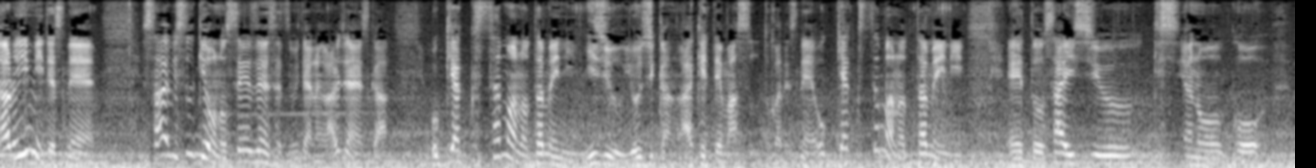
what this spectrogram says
ある意味ですね、サービス業の性善説みたいなのがあるじゃないですか。お客様のために24時間空けてますとかですね、お客様のために、えっ、ー、と、最終、あの、こう、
